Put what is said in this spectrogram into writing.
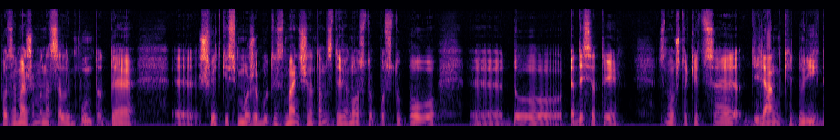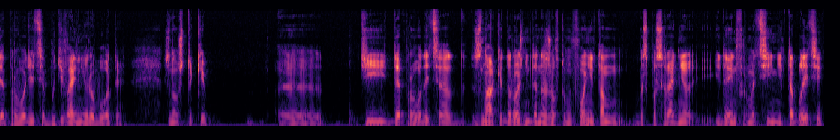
поза межами населеного пункту, де е, швидкість може бути зменшена там, з 90 поступово е, до 50. Знову ж таки, це ділянки доріг, де проводяться будівельні роботи. Знову ж таки, е, ті, де проводяться знаки дорожні, де на жовтому фоні, там безпосередньо йде інформаційні таблиці,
